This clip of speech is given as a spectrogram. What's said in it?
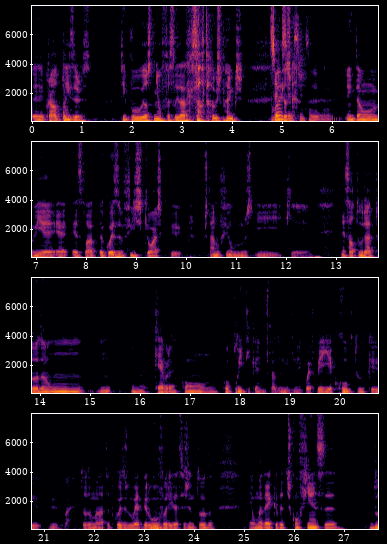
eh, crowd pleasers, tipo, eles tinham facilidade em saltar os bancos. Sim, Pois. sim, sim, sim. Então havia eh, esse lado. A coisa fixe que eu acho que que está no filme mas, e que é nessa altura há toda um, um- uma quebra com, com a política nos Estados Unidos, né? que o FBI é corrupto, que, que, pá, toda uma data de coisas do Edgar Hoover e dessa gente toda. É uma década de desconfiança do,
